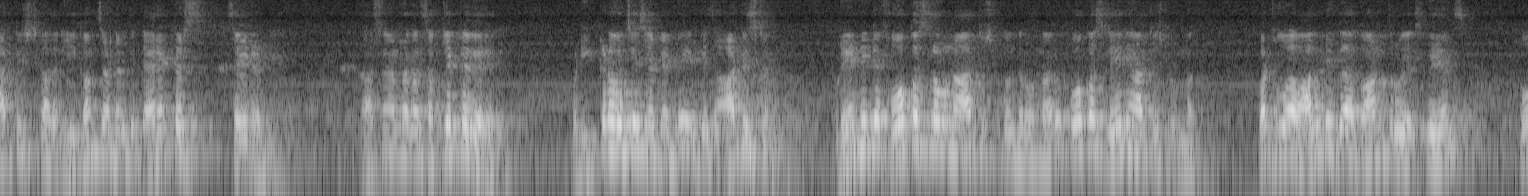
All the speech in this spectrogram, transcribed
ఆర్టిస్ట్ కాదండి ఈ comes under the director's side అండి. దాసనారాయణరావు గారు సబ్జెక్టే వేరే. బట్ ఇక్కడ వచ్చేసి ఏంటంటే ఇట్ ఈస్ ఆర్టిస్ట్ అండి. ఇప్పుడు ఏంటంటే ఫోకస్లో ఉన్న ఆర్టిస్టులు కొందరు ఉన్నారు ఫోకస్ లేని ఆర్టిస్టులు ఉన్నారు. But who already gone through experience ఓ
